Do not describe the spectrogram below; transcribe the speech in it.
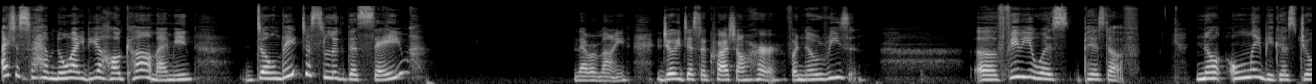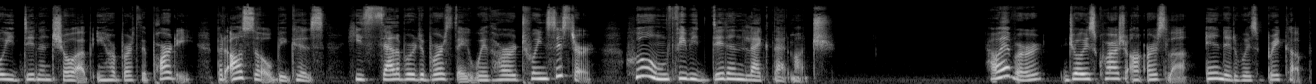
I just have no idea how come. I mean, don't they just look the same? Never mind. Joey just crushed on her for no reason. Uh, Phoebe was pissed off, not only because Joey didn't show up in her birthday party, but also because he celebrated birthday with her twin sister, whom Phoebe didn't like that much. However, Joey's crush on Ursula ended with breakup.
